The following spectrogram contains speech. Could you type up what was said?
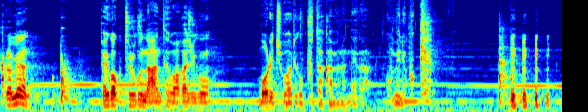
그러면 100억 들고 나한테 와가지고 머리 조아리고 부탁하면 내가 고민해 볼게.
